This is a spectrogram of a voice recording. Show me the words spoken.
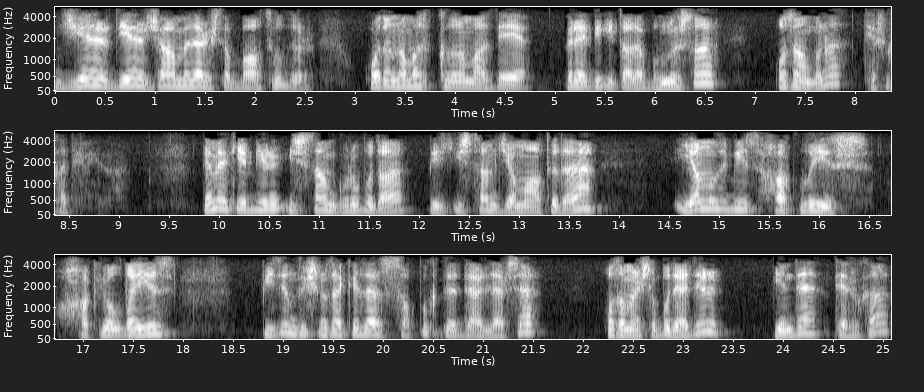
Diğer, diğer camiler işte batıldır. Orada namaz kılınamaz diye böyle bir iddiada bulunursa o zaman buna tefrika deniyor. Demek ki bir İslam grubu da bir İslam cemaati de yalnız biz haklıyız, hak yoldayız, bizim dışımızdakiler sapıktır derlerse o zaman işte bu derdir dinde tefrika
